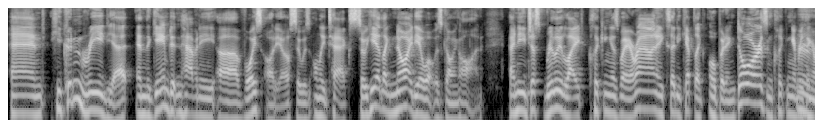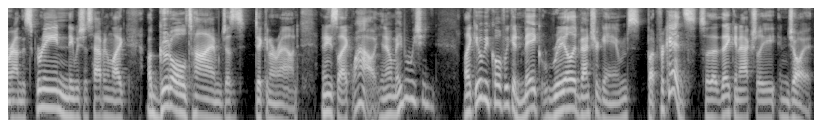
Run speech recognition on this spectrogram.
And he couldn't read yet, and the game didn't have any uh, voice audio, so it was only text. So he had like no idea what was going on. and he just really liked clicking his way around. And he said he kept like opening doors and clicking everything around the screen, and he was just having like a good old time just dicking around. And he's like, wow, you know, maybe we should. Like it would be cool if we could make real adventure games, but for kids, so that they can actually enjoy it.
